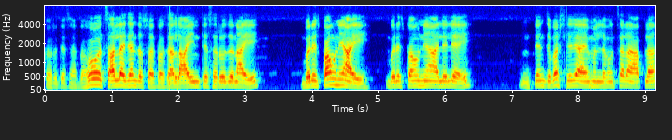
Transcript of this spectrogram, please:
करू त्या स्वयंपाक. हो चाललाय त्यांचा स्वयंपाक. चालला. आईन ते सर्वजण आहे. बरेच पाहुणे आहे. बरेच पाहुणे आलेले आहे. त्यांचे बसलेले आहे म्हणलं मग चला आपला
